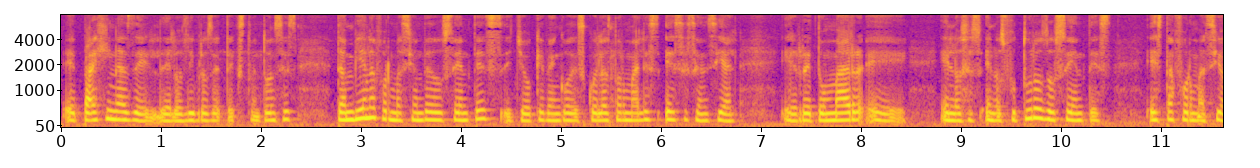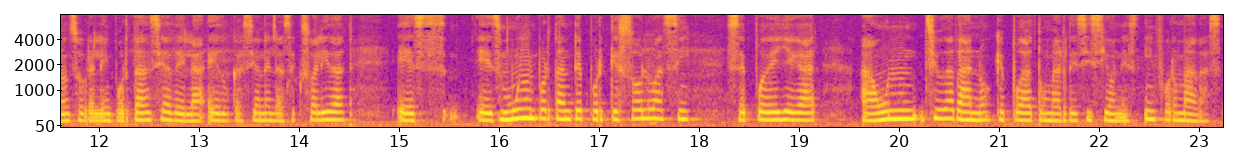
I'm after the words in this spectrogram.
eh, páginas de, los libros de texto. Entonces, también la formación de docentes, yo que vengo de escuelas normales, es esencial. Eh, retomar eh, en, los, en los futuros docentes esta formación sobre la importancia de la educación en la sexualidad es, es muy importante porque solo así se puede llegar a un ciudadano que pueda tomar decisiones informadas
